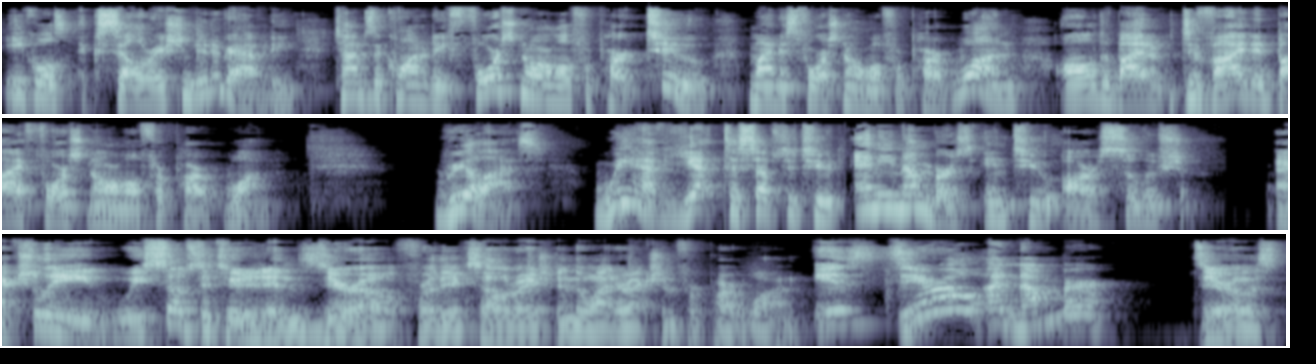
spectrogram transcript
equals acceleration due to gravity times the quantity force normal for part 2 minus force normal for part 1, all divided, divided by force normal for part 1. Realize, we have yet to substitute any numbers into our solution. Actually, we substituted in zero for the acceleration in the y direction for part one. Is zero a number? Zero is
